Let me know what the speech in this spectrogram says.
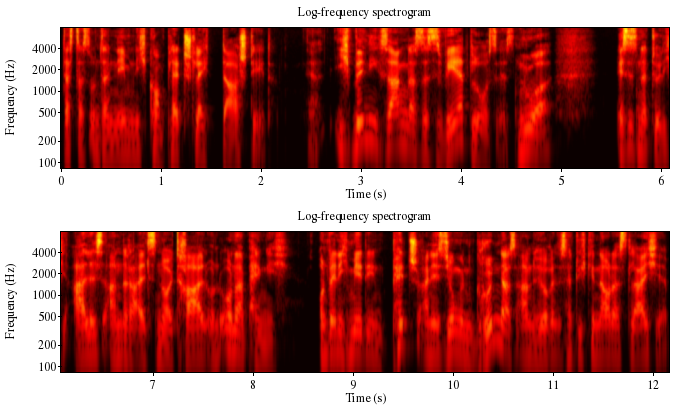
dass das Unternehmen nicht komplett schlecht dasteht. Ja, ich will nicht sagen, dass es wertlos ist, nur es ist natürlich alles andere als neutral und unabhängig. Und wenn ich mir den Pitch eines jungen Gründers anhöre, ist natürlich genau das Gleiche.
